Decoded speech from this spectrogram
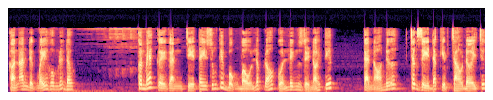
Còn ăn được mấy hôm nữa đâu. Con bé cười gần chỉ tay xuống cái bụng bầu lấp đó của Linh rồi nói tiếp. Cả nó nữa, chắc gì đã kịp chào đời chứ.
